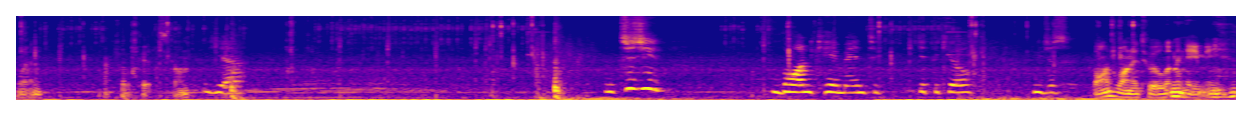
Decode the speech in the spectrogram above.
when actual kits come. Yeah. Did you? Bond came in to get the kill. You just Bond wanted to eliminate me.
